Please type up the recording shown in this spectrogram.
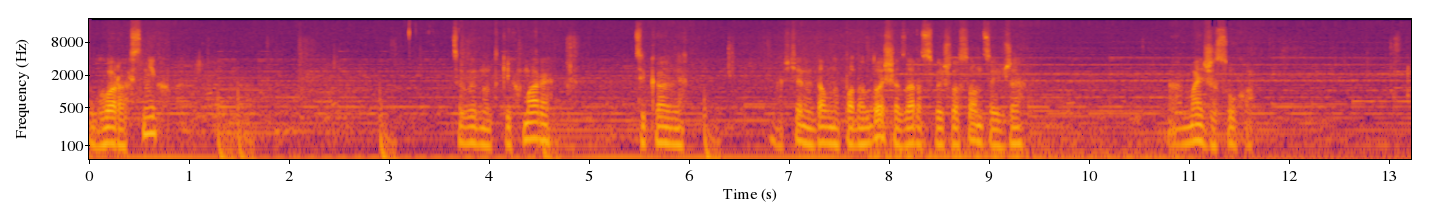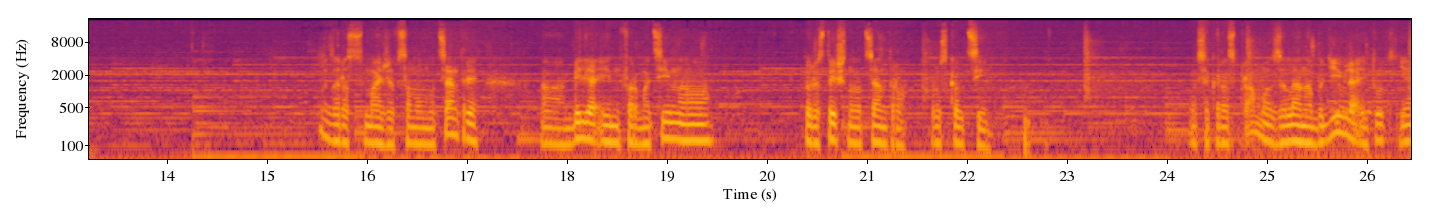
в горах сніг. Це видно такі хмари цікаві. Ще недавно падав дощ, а зараз вийшло сонце і вже майже сухо. Зараз майже в самому центрі, біля інформаційного туристичного центру Трускавці. Ось якраз прямо зелена будівля, і тут є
